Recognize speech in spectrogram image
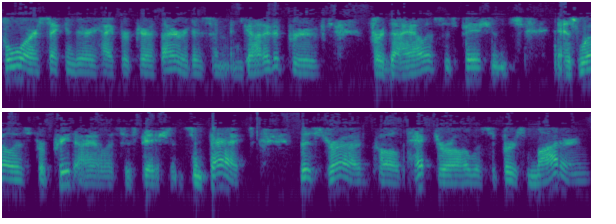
for secondary hyperparathyroidism and got it approved for dialysis patients as well as for pre-dialysis patients. In fact, this drug called Hectorol was the first modern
